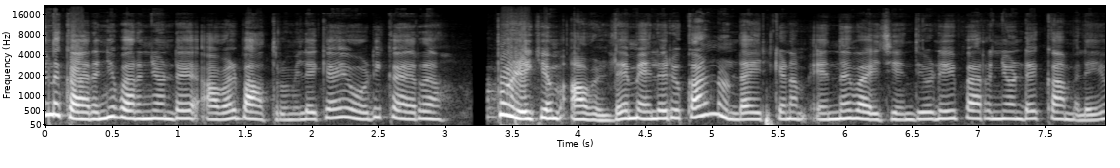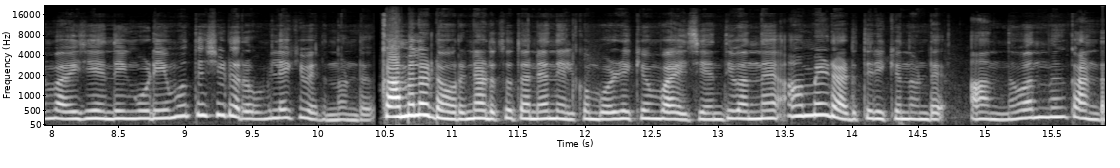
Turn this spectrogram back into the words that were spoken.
എന്ന് കരഞ്ഞു പറഞ്ഞുകൊണ്ട് അവൾ ബാത്റൂമിലേക്കായി ഓടിക്കയറുക. അപ്പോഴേക്കും അവളുടെ മേലൊരു കണ്ണുണ്ടായിരിക്കണം എന്ന് വൈജയന്തിയോട് പറഞ്ഞുകൊണ്ട് കമലയും വൈജയന്തിയും കൂടി മുത്തശ്ശിയുടെ റൂമിലേക്ക് വരുന്നുണ്ട്. കമല ഡോറിനടുത്ത് തന്നെ നിൽക്കുമ്പോഴേക്കും വൈജയന്തി വന്ന് അമ്മയുടെ അടുത്തിരിക്കുന്നുണ്ട്. അന്ന് വന്ന് കണ്ട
